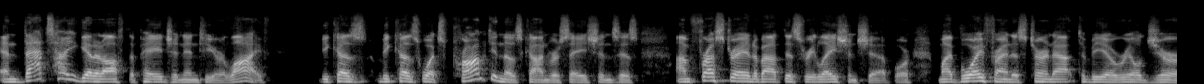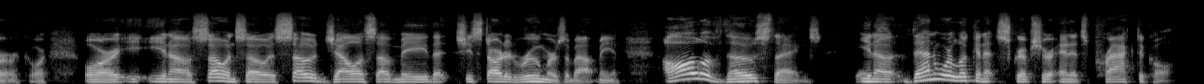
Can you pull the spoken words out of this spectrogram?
and that's how you get it off the page and into your life because because what's prompting those conversations is i'm frustrated about this relationship or my boyfriend has turned out to be a real jerk or or you know so and so is so jealous of me that she started rumors about me and all of those things yes. you know then we're looking at scripture and it's practical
